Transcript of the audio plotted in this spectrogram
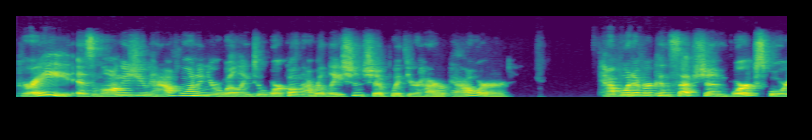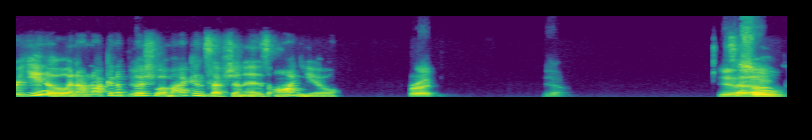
great. As long as you have one and you're willing to work on that relationship with your higher power, have whatever conception works for you. And I'm not going to push yeah. what my conception is on you. Right. Yeah. Yeah. So, so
